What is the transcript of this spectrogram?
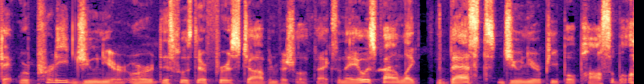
that were pretty junior or this was their first job in visual effects and they always found like the best junior people possible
